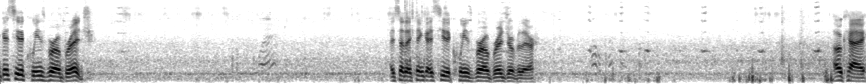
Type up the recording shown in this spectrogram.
Think I see the Queensboro Bridge. What? I said I think I see the Queensboro Bridge over there. Okay,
